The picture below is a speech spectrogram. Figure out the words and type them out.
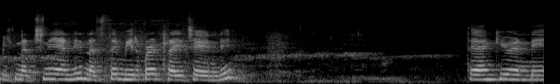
మీకు నచ్చినాయండి నచ్చితే మీరు కూడా ట్రై చేయండి. థ్యాంక్ యూ అండి.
